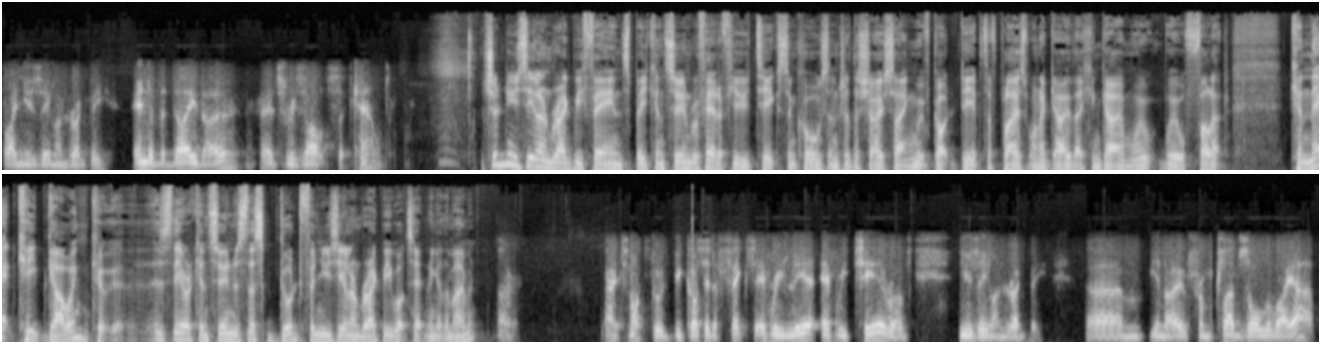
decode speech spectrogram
by New Zealand rugby. End of the day, though, it's results that count. Should New Zealand rugby fans be concerned? We've had a few texts and calls into the show saying we've got depth. If players want to go, they can go and we'll, we'll fill it. Can that keep going? Is there a concern? Is this good for New Zealand rugby, what's happening at the moment? No. No, it's not good because it affects every layer, every tier of New Zealand rugby, um, you know, from clubs all the way up.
